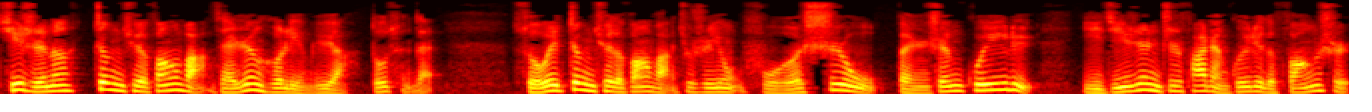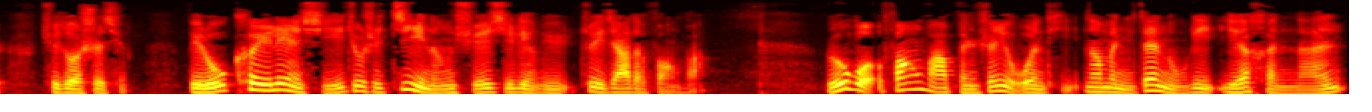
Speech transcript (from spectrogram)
其实呢，正确方法在任何领域啊都存在。所谓正确的方法，就是用符合事物本身规律以及认知发展规律的方式去做事情。比如刻意练习，就是技能学习领域最佳的方法。如果方法本身有问题，那么你再努力也很难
